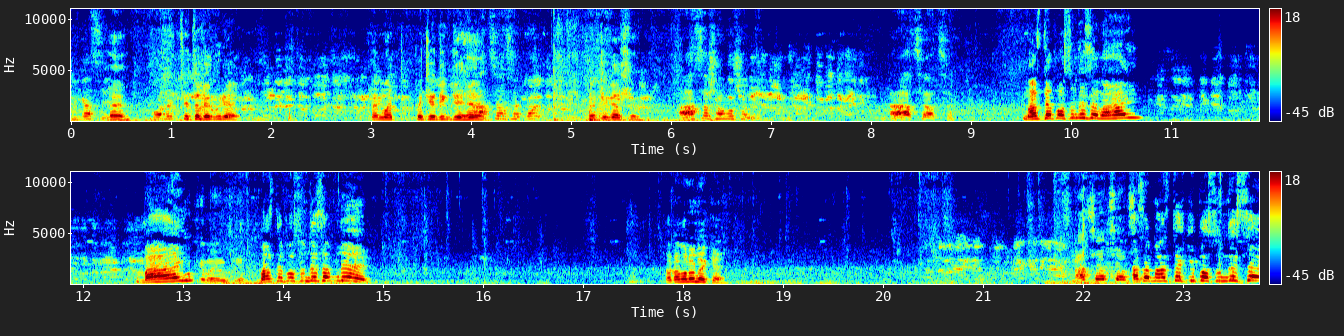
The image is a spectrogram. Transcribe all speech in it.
ঠিক আছে। হ্যাঁ ঘুরে তাই পেটের দিক দিয়ে হ্যাঁ। আচ্ছা আচ্ছা হ্যাঁ ঠিক আছে। আচ্ছা সমস্যা নেই। আচ্ছা আচ্ছা। মাছটা পছন্দ আছে ভাই? ভাই মাছটা পছন্দ আছে আপনার? কথা বলো না কে আচ্ছা আচ্ছা আচ্ছা। আচ্ছা মাছটা কি পছন্দ হচ্ছে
